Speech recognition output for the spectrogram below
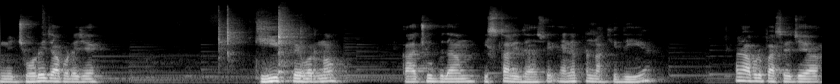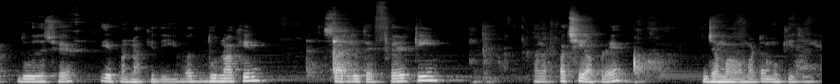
અને જોડે જ આપણે જે ઘી ફ્લેવરનો કાજુ બદામ પિસ્તા લીધા છે, એને પણ નાખી દઈએ. અને આપણી પાસે જે આ દૂધ છે, એ પણ નાખી દઈએ. બધું નાખીને સારી રીતે ફેટી અને પછી આપણે જમાવવા માટે મૂકી દઈએ.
